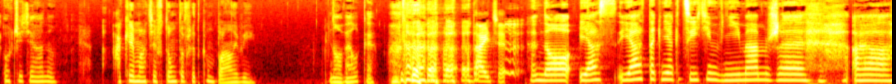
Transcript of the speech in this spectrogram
Určite áno. Aké máte v tomto všetkom plány vy? No veľké. Dajte. No ja, ja tak nejak cítim, vnímam, že a,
